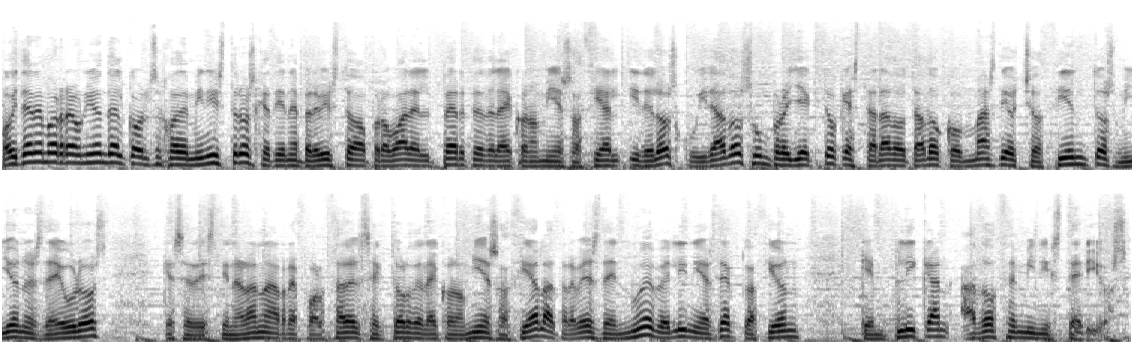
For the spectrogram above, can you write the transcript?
Hoy tenemos reunión del Consejo de Ministros que tiene previsto aprobar el PERTE de la economía social y de los cuidados, un proyecto que estará dotado con más de 800 millones de euros que se destinarán a reforzar el sector de la economía social a través de nueve líneas de actuación que implican a 12 ministerios.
